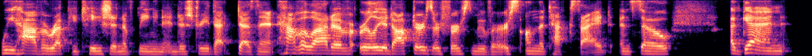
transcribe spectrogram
we have a reputation of being an industry that doesn't have a lot of early adopters or first movers on the tech side. And so again,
